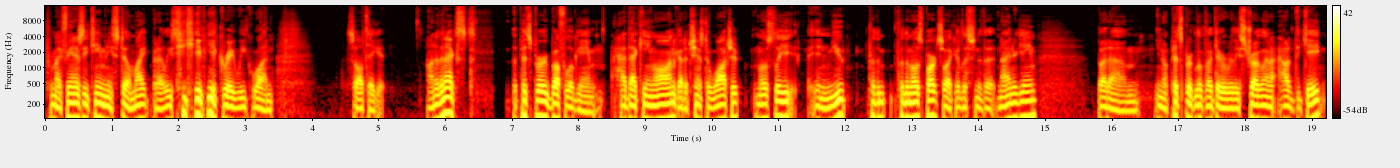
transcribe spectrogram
for my fantasy team, and he still might, but at least he gave me a great week one. So I'll take it. On to the next. The Pittsburgh Buffalo game. Had that game on, got a chance to watch it mostly in mute for the for the most part, so I could listen to the Niner game. But um, you know, Pittsburgh looked like they were really struggling out of the gate,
